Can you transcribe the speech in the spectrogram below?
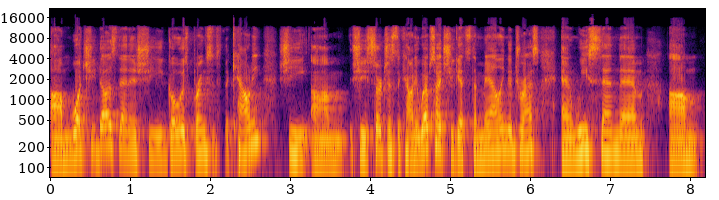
Um, what she does then is she goes, brings it to the county. She um, she searches the county website. She gets the mailing address, and we send them um,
